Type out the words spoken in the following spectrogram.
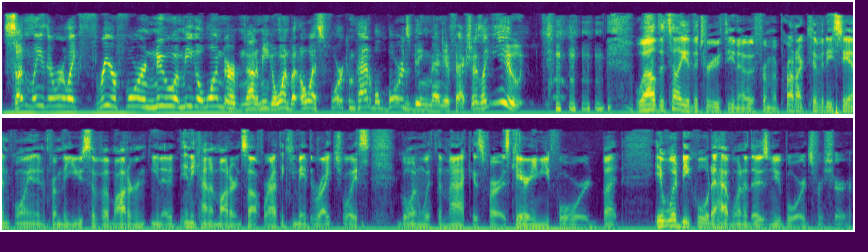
Suddenly there were like three or four new Amiga 1 or not Amiga 1, but OS 4 compatible boards being manufactured. I was like, you well, to tell you the truth, you know, from a productivity standpoint and from the use of a modern, you know, any kind of modern software, I think you made the right choice going with the Mac as far as carrying you forward. But it would be cool to have one of those new boards for sure.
